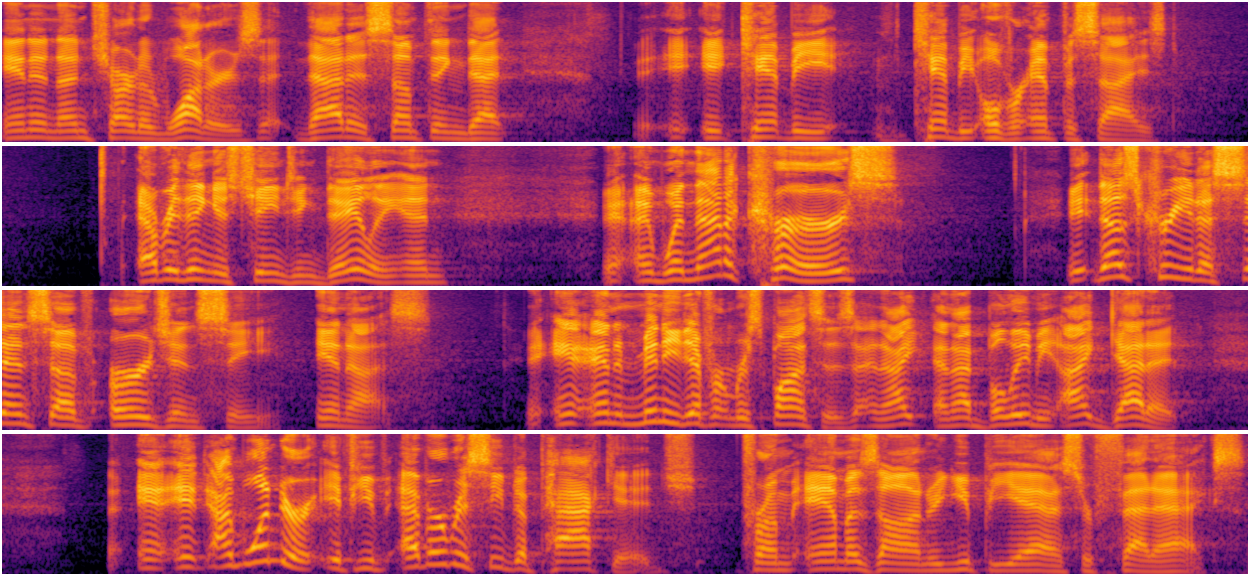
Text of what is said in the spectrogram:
and in uncharted waters. That is something that it can't be can't be overemphasized. Everything is changing daily, and and when that occurs, it does create a sense of urgency in us, and in many different responses. And I and I believe me, I get it. And I wonder if you've ever received a package from Amazon or UPS or FedEx.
